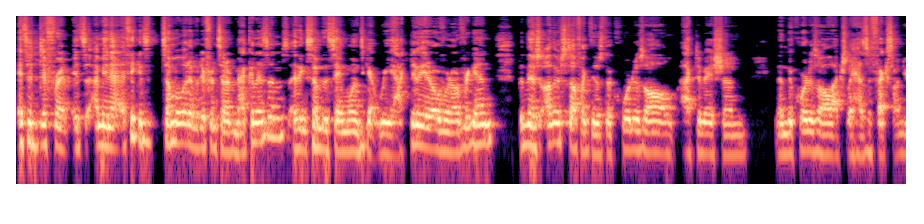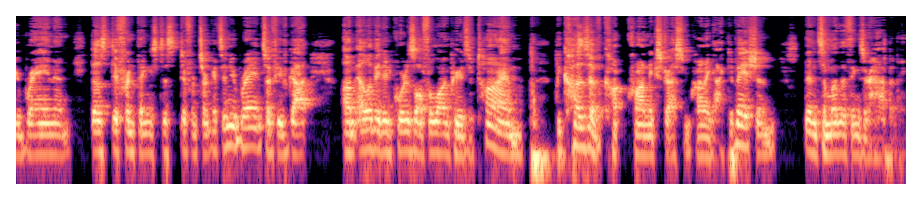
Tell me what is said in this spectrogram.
it's a different, it's, I mean, I think it's somewhat of a different set of mechanisms. I think some of the same ones get reactivated over and over again, but there's other stuff like there's the cortisol activation. Then the cortisol actually has effects on your brain and does different things to different circuits in your brain. So if you've got um, elevated cortisol for long periods of time because of co- chronic stress and chronic activation, then some other things are happening.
